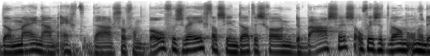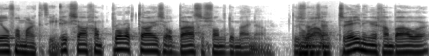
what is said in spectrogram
domeinnaam echt daar een soort van boven zweeft? Als in dat is gewoon de basis? Of is het wel een onderdeel van marketing? Ik zou gaan productizen op basis van de domeinnaam. Dus Oh, wij zijn trainingen gaan bouwen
